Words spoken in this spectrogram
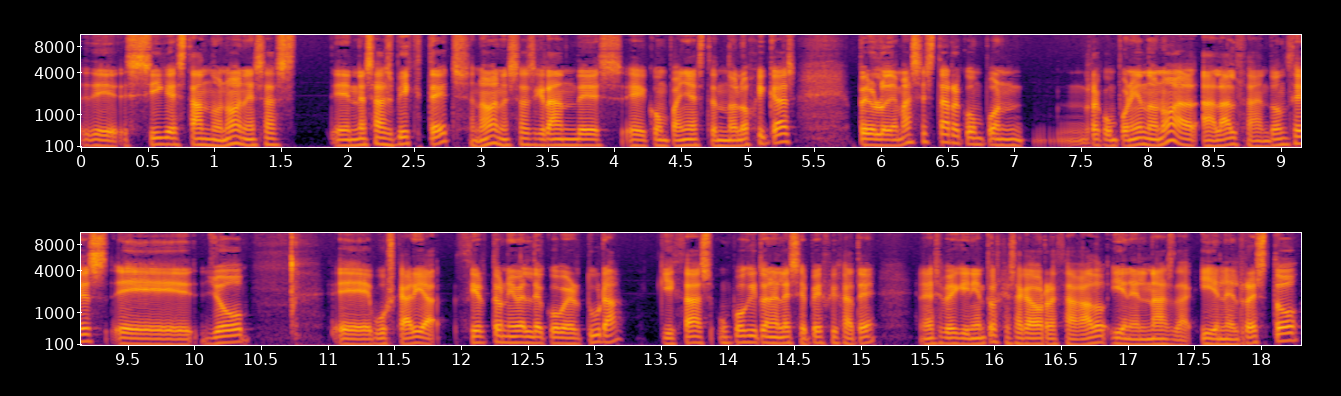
eh, sigue estando ¿no? en esas en esas big tech, ¿no? en esas grandes eh, compañías tecnológicas, pero lo demás se está recomponiendo ¿no? al, alza. Entonces, yo buscaría cierto nivel de cobertura, quizás un poquito en el SP, fíjate, en el SP500 que se ha quedado rezagado, y en el Nasdaq. Y en el resto,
